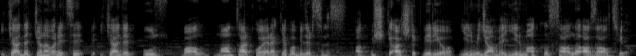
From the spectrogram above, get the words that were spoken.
2 adet canavar eti ve 2 adet buz, bal, mantar koyarak yapabilirsiniz. 62 açlık veriyor, 20 can ve 20 akıl sağlığı azaltıyor.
